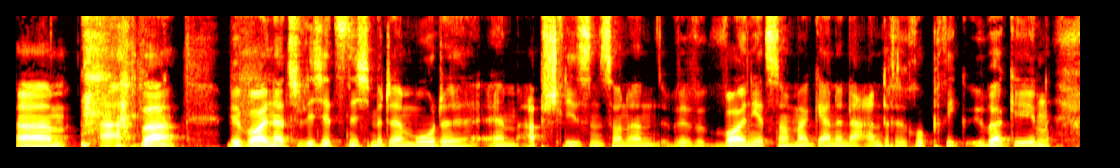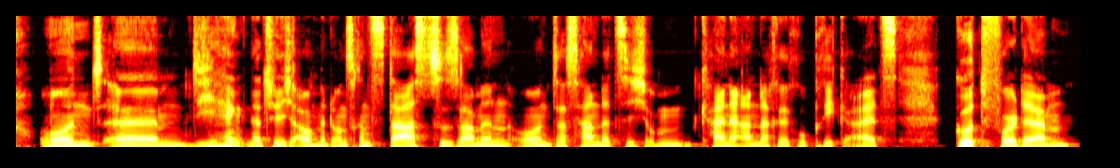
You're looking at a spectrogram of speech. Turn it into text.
Ähm, aber wir wollen natürlich jetzt nicht mit der Mode ähm, abschließen, sondern wir wollen jetzt noch mal gerne in eine andere Rubrik übergehen. Und ähm, die hängt natürlich auch mit unseren Stars zusammen. Und das handelt sich um keine andere Rubrik als Good for Them.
